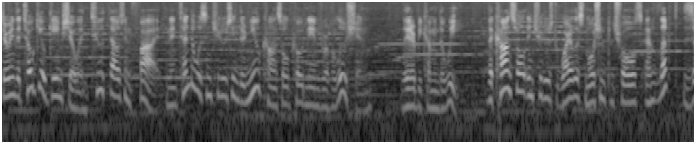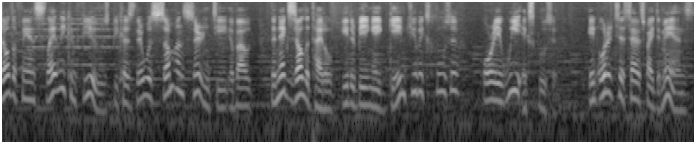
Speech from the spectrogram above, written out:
during the Tokyo Game Show in 2005, Nintendo was introducing their new console codenamed Revolution, later becoming the Wii. The console introduced wireless motion controls and left Zelda fans slightly confused because there was some uncertainty about the next Zelda title either being a GameCube exclusive or a Wii exclusive. In order to satisfy demands,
